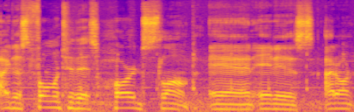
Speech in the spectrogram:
I just fall into this hard slump and it is, I don't,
